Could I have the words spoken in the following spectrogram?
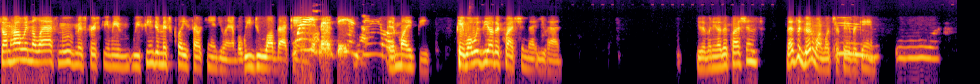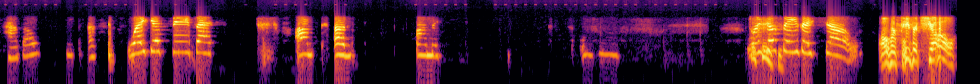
Somehow in the last move, Miss Christine, we we seem to misplace our Candyland, but we do love that game. What are you missing in It might be. Okay, what was the other question that you had? Do you have any other questions? That's a good one. What's your favorite game? Mm, how about uh, what's your favorite um um um Mm-hmm. what's okay your favorite show? Oh, her favorite show.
